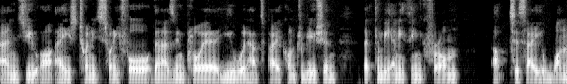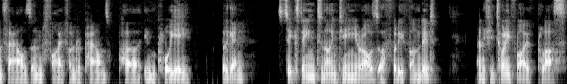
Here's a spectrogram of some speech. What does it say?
and you are aged 20 to 24, then as an employer, you would have to pay a contribution that can be anything from up to, say, £1,500 per employee. But again, 16 to 19 year olds are fully funded. And if you're 25 plus,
